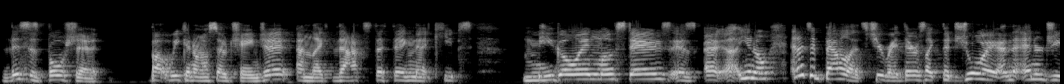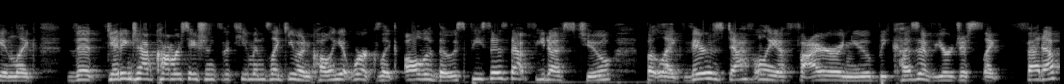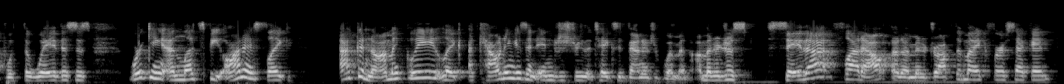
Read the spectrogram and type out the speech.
this is bullshit, but we can also change it. And like that's the thing that keeps me going most days is uh, uh, you know and it's a balance too right there's like the joy and the energy and like the getting to have conversations with humans like you and calling it work like all of those pieces that feed us too but like there's definitely a fire in you because of you're just like fed up with the way this is working. And let's be honest like economically like accounting is an industry that takes advantage of women. I'm going to just say that flat out and i'm going to drop the mic for a second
